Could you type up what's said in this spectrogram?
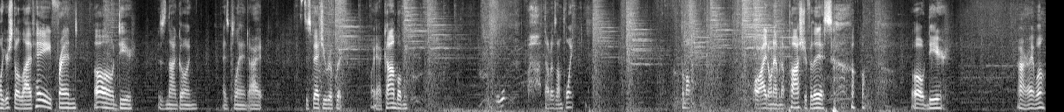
Oh, you're still alive. Hey, friend. Oh, dear. This is not going as planned. Alright. Let's dispatch you real quick. Oh, yeah. Combo me. Oh, thought I was on point. Come on. Oh, I don't have enough posture for this. oh, dear. Alright, well.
